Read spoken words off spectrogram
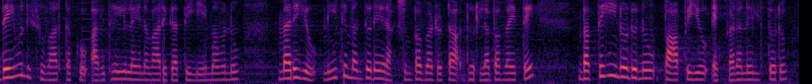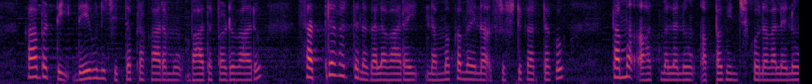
దేవుని సువార్తకు అవిధేయులైన వారి గతి ఏమవును? మరియు నీతిమంతుడే రక్షింపబడుట దుర్లభమైతే భక్తిహీనుడును పాపియు ఎక్కడ నిలుతురు? కాబట్టి దేవుని చిత్త ప్రకారము బాధపడువారు సత్ప్రవర్తన గలవారై నమ్మకమైన సృష్టికర్తకు తమ ఆత్మలను అప్పగించుకొనవలెను.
